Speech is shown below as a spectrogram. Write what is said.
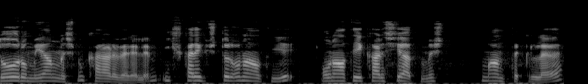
Doğru mu yanlış mı karar verelim. x kare küçüktür 16'yı 16'yı karşıya atmış. Mantıklı.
